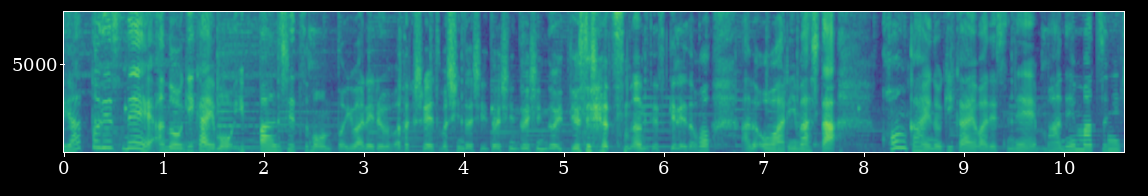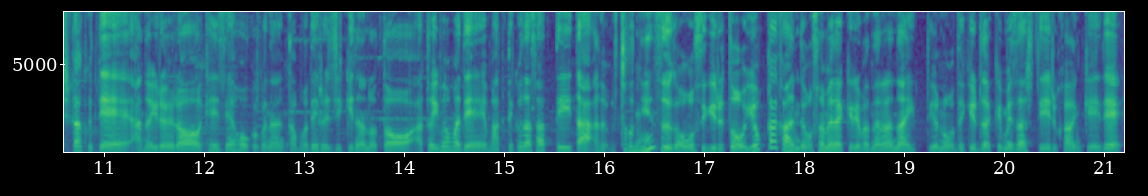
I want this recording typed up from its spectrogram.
やっとですねあの議会も一般質問と言われる私がいつもしんどいしんどいしんどいしんどいって言ってるやつなんですけれどもあの終わりました。今回の議会はですね、まあ、年末に近くてあのいろいろ形成報告なんかも出る時期なのとあと今まで待ってくださっていたあのちょっと人数が多すぎると4日間で収めなければならないっていうのをできるだけ目指している関係で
